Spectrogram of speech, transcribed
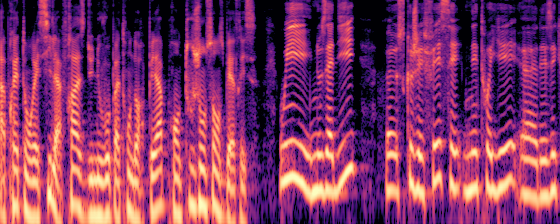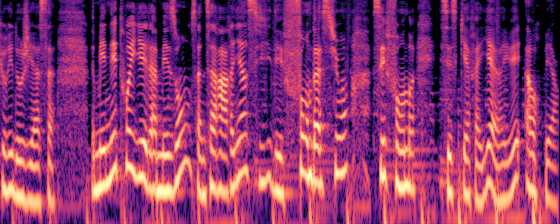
Après ton récit, la phrase du nouveau patron d'Orpea prend tout son sens, Béatrice. Oui, il nous a dit euh, ce que j'ai fait, c'est nettoyer euh, les écuries d'Ogias. Mais nettoyer la maison, ça ne sert à rien si les fondations s'effondrent. C'est ce qui a failli arriver à Orpea.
